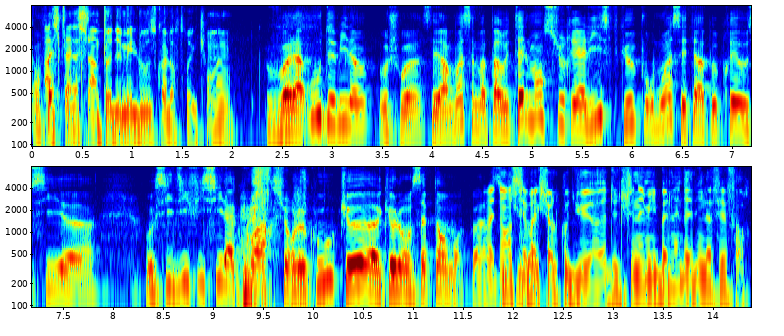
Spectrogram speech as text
En ah, fait, c'est un peu 2012 quoi leur truc quand même. Voilà, ou 2001 au choix. C'est-à-dire, moi ça m'a paru tellement surréaliste que pour moi c'était à peu près aussi aussi difficile à croire sur le coup que, euh, que le 11 septembre. c'est vrai que sur le coup du, euh, du, tsunami, Ben Laden il a fait fort.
